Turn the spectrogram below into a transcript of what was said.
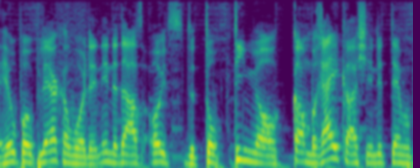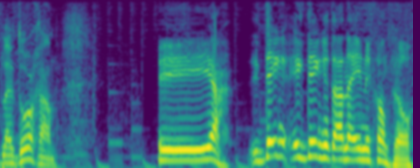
heel populair kan worden. En inderdaad ooit de top 10 wel kan bereiken als je in dit tempo blijft doorgaan. Ja, ik denk, ik denk het aan de ene kant wel.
